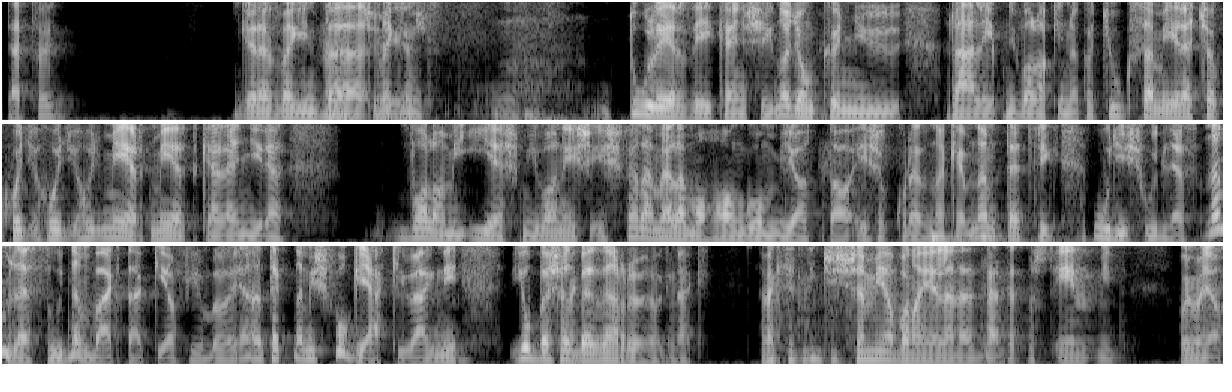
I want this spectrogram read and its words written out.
Tehát, hogy Igen, ez megint, a, Lehetséges. megint túlérzékenység, nagyon könnyű rálépni valakinek a tyúk szemére, csak hogy, hogy, hogy miért, miért kell ennyire valami ilyesmi van, és, és felemelem a hangom miatta, és akkor ez nekem nem tetszik, úgy is úgy lesz. Nem lesz úgy, nem vágták ki a filmből a jelenetek, nem is fogják kivágni, jobb esetben ezen röhögnek. meg tehát nincs is semmi abban a jelenetben, tehát most én, mint, hogy mondjam,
